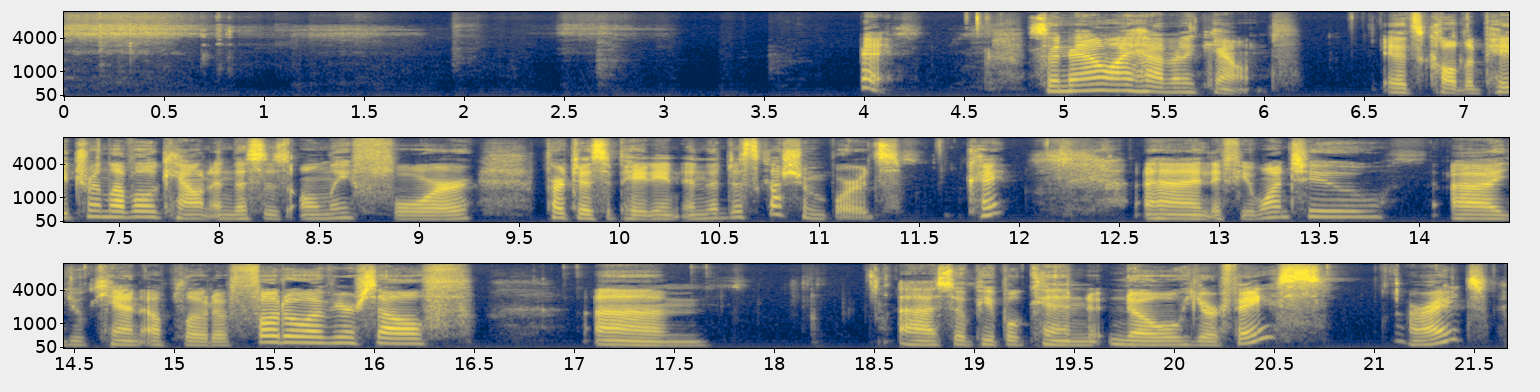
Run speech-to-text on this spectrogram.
Okay, so now I have an account. It's called a patron level account, and this is only for participating in the discussion boards. Okay, and if you want to, uh, you can upload a photo of yourself um, uh, so people can know your face. All right.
